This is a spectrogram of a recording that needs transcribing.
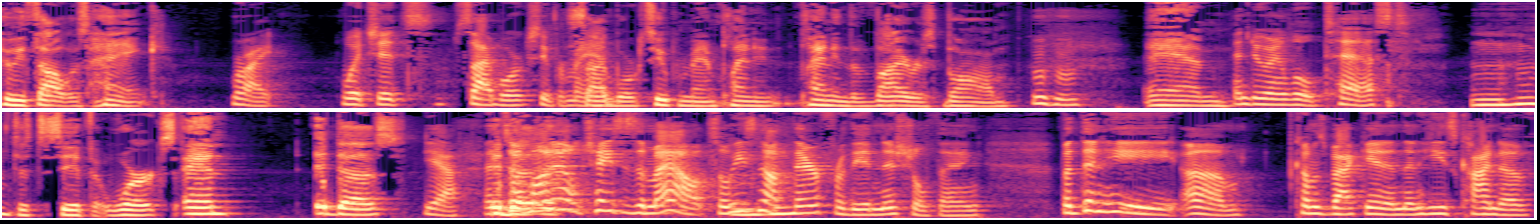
who he thought was Hank, Right. Which it's Cyborg Superman. cyborg Superman, planning planning the virus bomb, mm-hmm. and And doing a little test. Mm-hmm, just to see if it works, and it does. Yeah. And It so does- Mon-El chases him out, so he's not there for the initial thing. But then he um, comes back in, and then he's kind of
